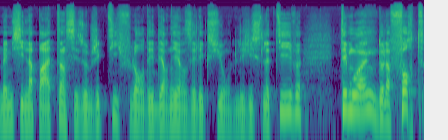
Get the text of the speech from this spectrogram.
même s'il n'a pas atteint ses objectifs lors des dernières élections législatives, témoigne de la forte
